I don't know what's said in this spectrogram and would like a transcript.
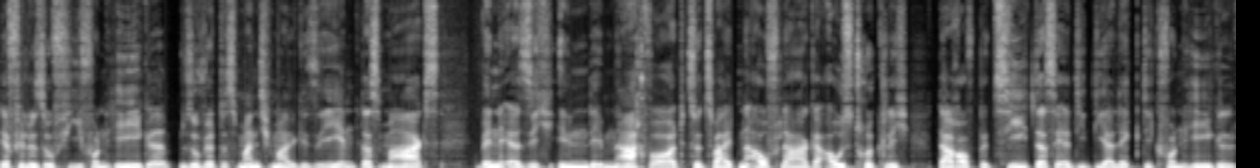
der Philosophie von Hegel, so wird es manchmal gesehen, dass Marx wenn er sich in dem Nachwort zur zweiten Auflage ausdrücklich darauf bezieht, dass er die Dialektik von Hegel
